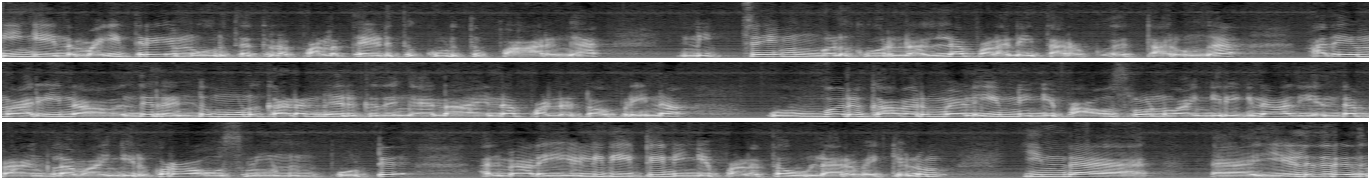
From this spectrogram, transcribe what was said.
நீங்கள் இந்த மைத்ரேய முகூர்த்தத்தில் பணத்தை எடுத்து கொடுத்து பாருங்கள் நிச்சயம் உங்களுக்கு ஒரு நல்ல பலனை தர தருங்க. அதே மாதிரி நான் வந்து ரெண்டு மூணு கடன் இருக்குதுங்க. நான் என்ன பண்ணட்டும் அப்படின்னா ஒவ்வொரு கவர் மேலேயும் நீங்கள் இப்போ ஹவுஸ் லோன் வாங்கியிருக்கீங்கன்னா அது எந்த பேங்க்கில் வாங்கியிருக்கிறோம் ஹவுஸ் லோனுன்னு போட்டு அது மேலே எழுதிட்டு நீங்கள் பணத்தை உள்ளார வைக்கணும். இந்த எழுதுறது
